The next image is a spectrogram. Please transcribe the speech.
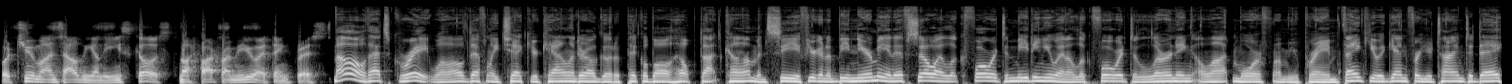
for two months, I'll be on the East Coast, not far from you, I think, Chris. Oh, that's great. Well, I'll definitely check your calendar. I'll go to pickleballhelp.com and see if you're going to be near me. And if so, I look forward to meeting you and I look forward to learning a lot more from you, Prem. Thank you again for your time today.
